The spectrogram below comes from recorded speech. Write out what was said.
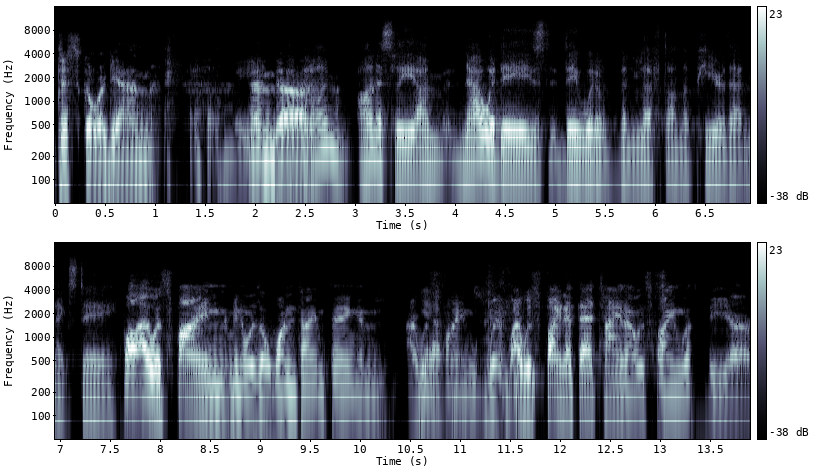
disco again. Oh, man. And but uh, I'm honestly, I'm nowadays they would have been left on the pier that next day. well, I was fine. I mean, it was a one-time thing, and I was Yeah, but- fine. With, I was fine at that time. I was fine with the uh,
